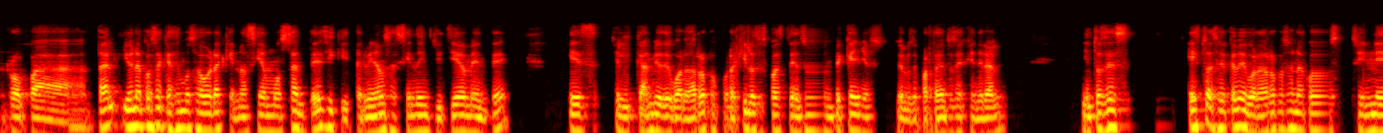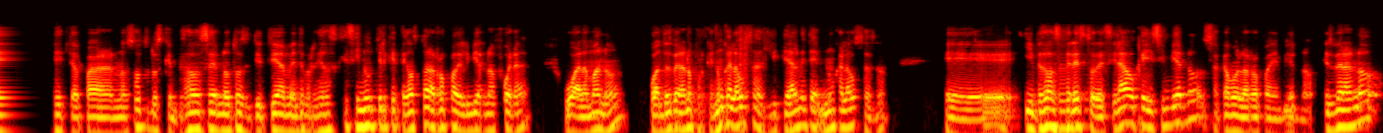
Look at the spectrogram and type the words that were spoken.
ropa tal. Y una cosa que hacemos ahora que no hacíamos antes y que terminamos haciendo intuitivamente es el cambio de guardarropa. Por aquí los espacios son pequeños, de los departamentos en general. Y entonces, esto de hacer cambio de guardarropa es una cosa inédita para nosotros que empezamos a hacer nosotros intuitivamente, porque que es inútil que tengamos toda la ropa del invierno afuera o a la mano cuando es verano, porque nunca la usas, literalmente nunca la usas, ¿no? Eh, y empezamos a hacer esto, decir, ah, ok, es invierno, sacamos la ropa de invierno. Es verano,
